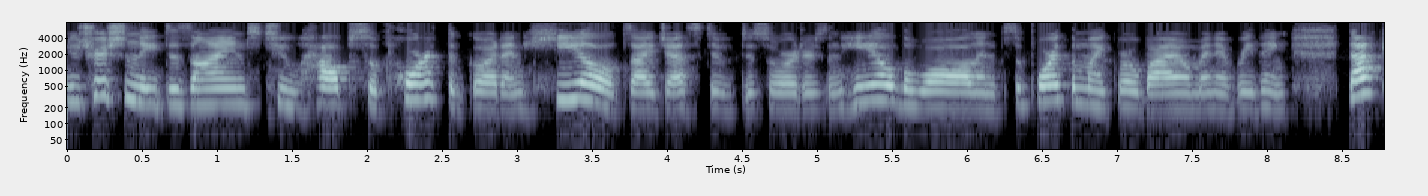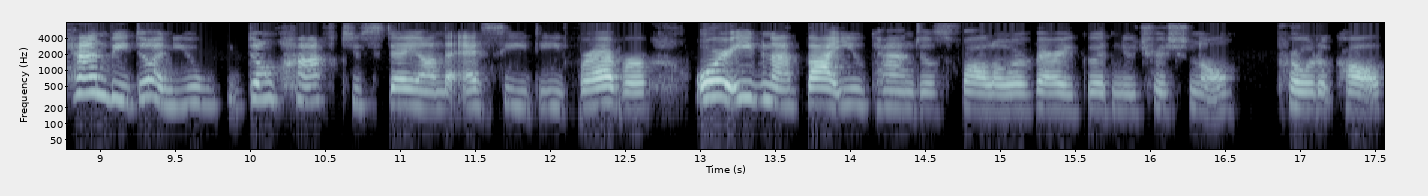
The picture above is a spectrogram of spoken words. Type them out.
nutritionally designed to help support the gut and heal digestive disorders and heal the wall and support the microbiome and everything. That can be done. You don't have to stay on the SCD forever, or even at that, you can just follow a very good nutritional protocol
